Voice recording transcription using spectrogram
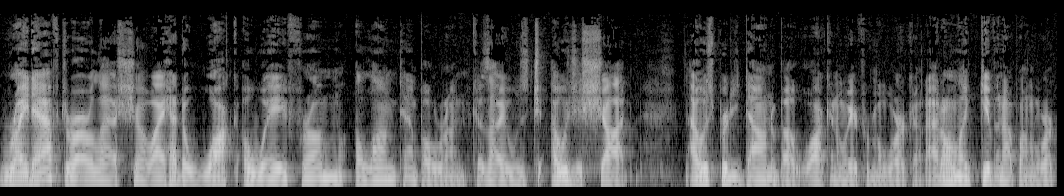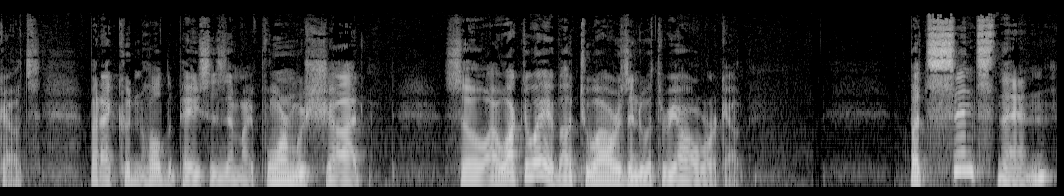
Right after our last show, I had to walk away from a long tempo run because I was I was just shot. I was pretty down about walking away from a workout. I don't like giving up on workouts, but I couldn't hold the paces and my form was shot. So I walked away about two hours into a three hour workout. But since then,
